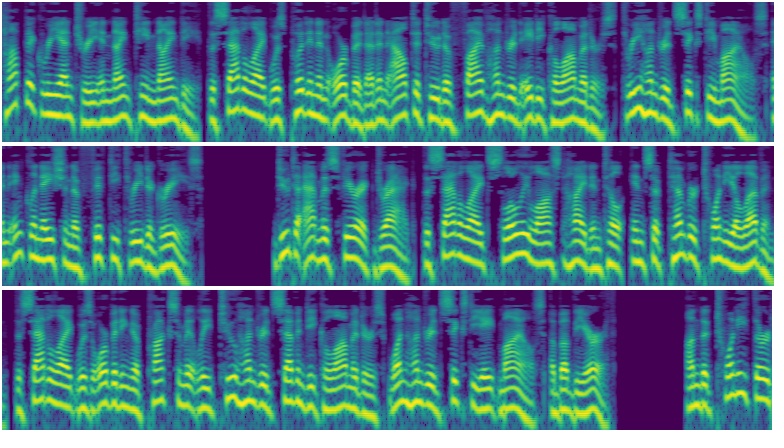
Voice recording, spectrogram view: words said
Topic re-entry In 1990, the satellite was put in an orbit at an altitude of 580 km 360 miles an inclination of 53 degrees. Due to atmospheric drag, the satellite slowly lost height until, in September 2011, the satellite was orbiting approximately 270 km 168 miles above the Earth. On 23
